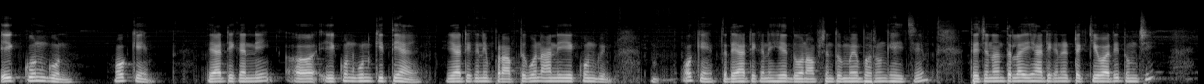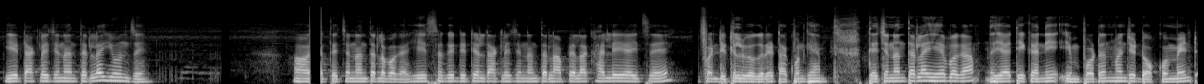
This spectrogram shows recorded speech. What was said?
एकूण गुण. ओके. या ठिकाणी एकूण गुण किती आहे? या ठिकाणी प्राप्त गुण आणि एकूण गुण. ओके तर या ठिकाणी हे दोन ऑप्शन तुम्ही भरून घ्यायचे. त्याच्यानंतरला ह्या ठिकाणी टक्केवारी तुमची हे टाकल्याच्या नंतरला येऊन जाईल. त्याच्यानंतरला बघा हे सगळे डिटेल टाकल्याच्या नंतरला आपल्याला खाली यायचं आहे. पण डिटेल वगैरे टाकून घ्या. त्याच्यानंतरला हे बघा या ठिकाणी इम्पॉर्टंट म्हणजे डॉक्युमेंट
